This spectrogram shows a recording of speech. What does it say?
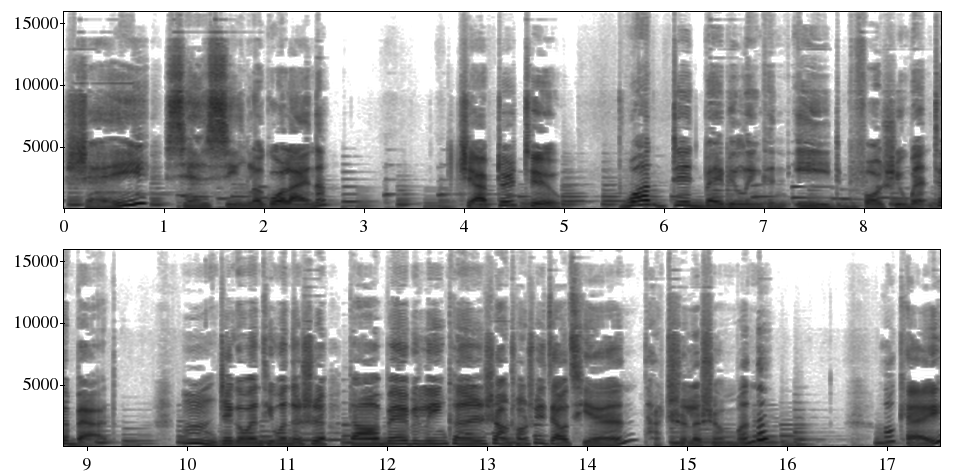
谁先醒了过来呢？Chapter 2 What did baby Lincoln eat before she went to bed? 嗯，这个问题问的是当 baby Lincoln 上床睡觉前，他吃了什么呢 ？Okay,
